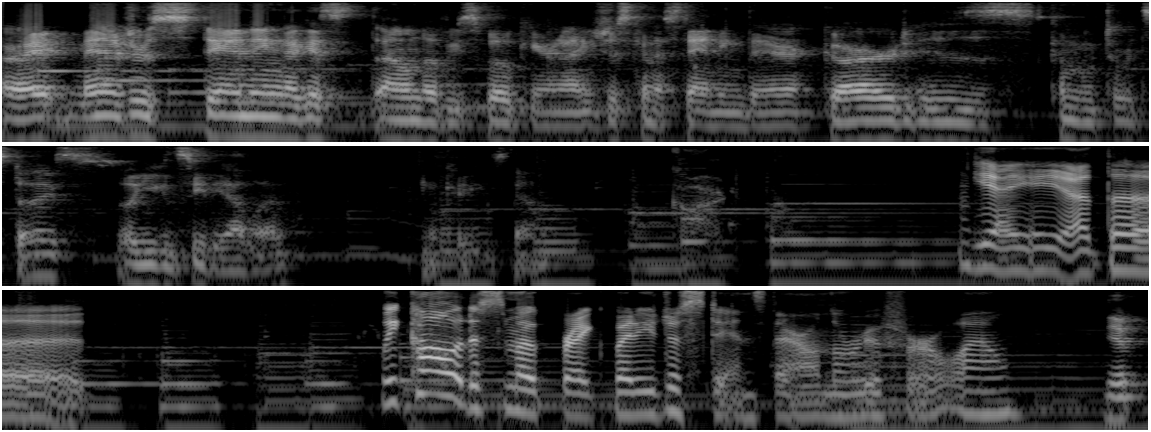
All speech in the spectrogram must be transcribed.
All right, manager's standing. I guess I don't know if he spoke here or not. He's just kind of standing there. Guard is coming towards dice. Oh, you can see the outline. Okay, he's down. Guard. Yeah, yeah, yeah. The we call it a smoke break, but he just stands there on the roof for a while. Yep.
